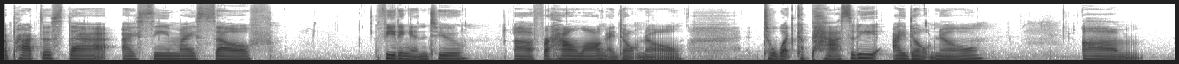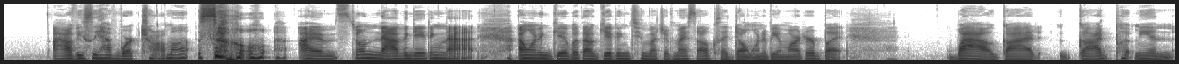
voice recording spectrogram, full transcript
a practice that I see myself feeding into. Uh, for how long, I don't know. To what capacity, I don't know. Um, I obviously have work trauma, so I am still navigating that. I want to give without giving too much of myself because I don't want to be a martyr, but wow, God, God put me in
